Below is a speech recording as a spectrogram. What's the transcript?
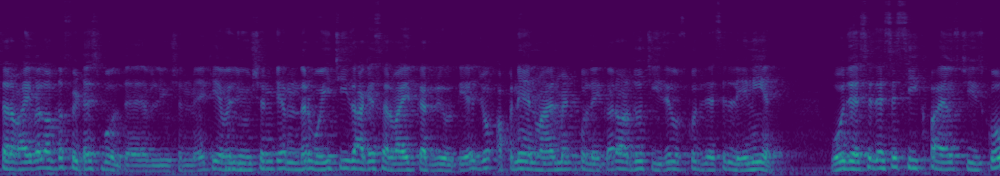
सर्वाइवल ऑफ़ द फिटेस्ट बोलते हैं एवोल्यूशन में कि एवोल्यूशन के अंदर वही चीज़ आगे सर्वाइव कर रही होती है जो अपने एनवायरमेंट को लेकर और जो चीज़ें उसको जैसे लेनी है वो जैसे जैसे सीख पाए उस चीज़ को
